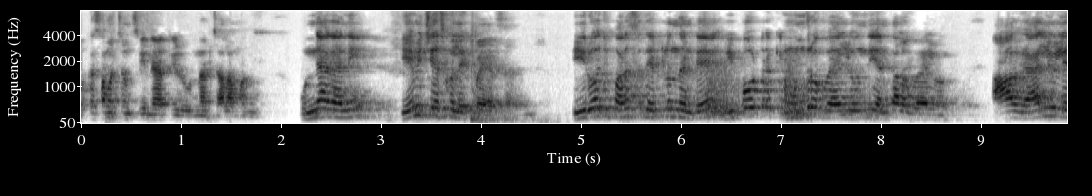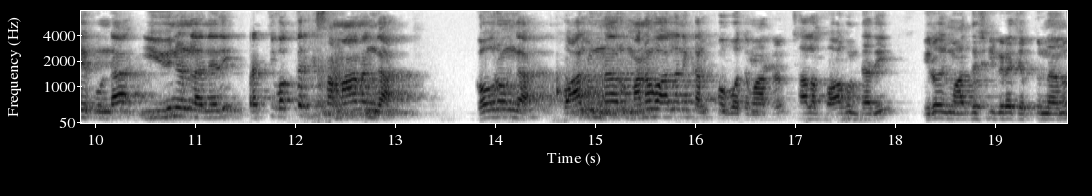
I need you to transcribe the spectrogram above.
ఒక్క సంవత్సరం సీనియారిటీలు ఉన్నారు చాలా మంది ఉన్నా కానీ ఏమి చేసుకోలేకపోయారు సార్. ఈ రోజు పరిస్థితి ఎట్లుందంటే రిపోర్టర్కి ముందు ఒక వాల్యూ ఉంది వెనకాల ఒక వాల్యూ ఉంది. ఆ వాల్యూ లేకుండా ఈ యూనియన్లు అనేది ప్రతి ఒక్కరికి సమానంగా గౌరవంగా వాళ్ళు ఉన్నారు మన వాళ్ళని కలుపుకోపోతే మాత్రం చాలా బాగుంటుంది. ఈ రోజు మా అధ్యక్షులు కూడా చెప్తున్నాను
